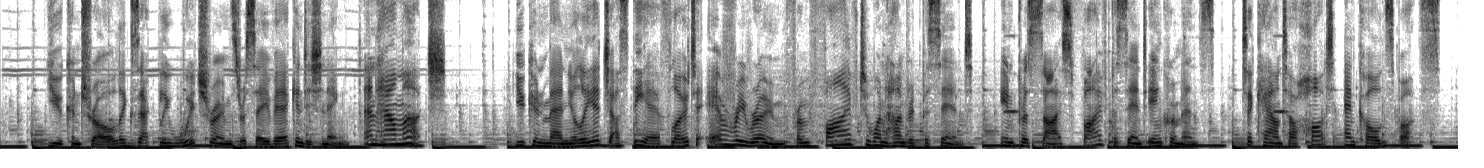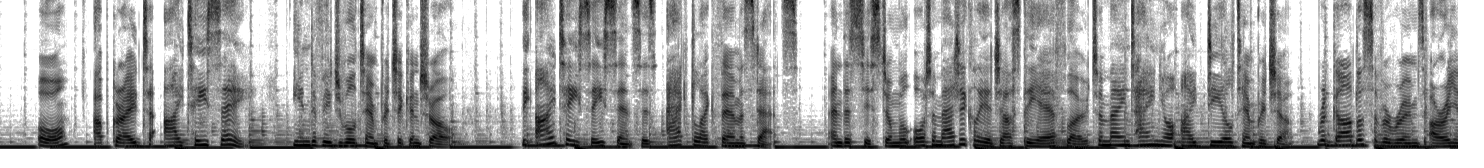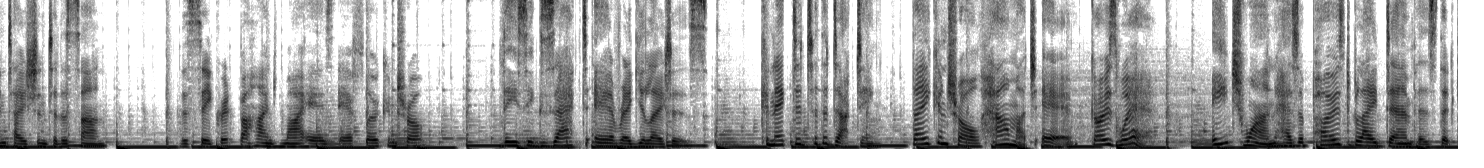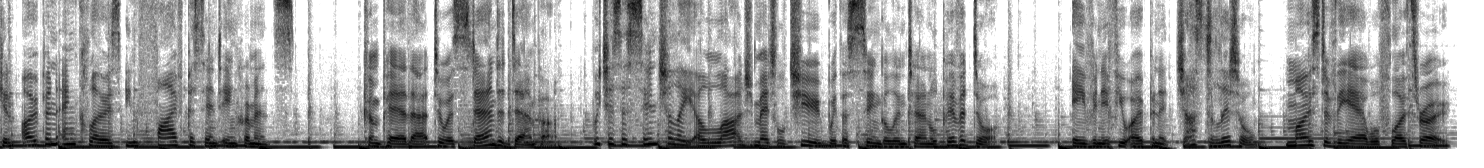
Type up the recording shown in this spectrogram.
You control exactly which rooms receive air conditioning and how much. You can manually adjust the airflow to every room from 5 to 100% in precise 5% increments to counter hot and cold spots. Or upgrade to ITC, Individual Temperature Control. The ITC sensors act like thermostats and the system will automatically adjust the airflow to maintain your ideal temperature, regardless of a room's orientation to the sun. The secret behind MyAir's airflow control? These exact air regulators. Connected to the ducting, they control how much air goes where. Each one has opposed blade dampers that can open and close in 5% increments. Compare that to a standard damper, which is essentially a large metal tube with a single internal pivot door. Even if you open it just a little, most of the air will flow through.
